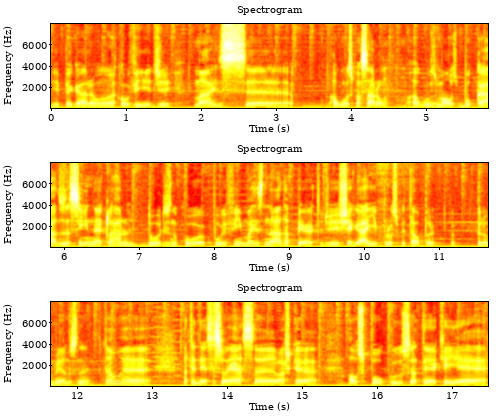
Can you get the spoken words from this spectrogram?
e pegaram a Covid, mas é, algumas passaram alguns maus bocados, assim, né? Claro, dores no corpo, enfim, mas nada perto de chegar aí para o hospital, pelo menos, né? Então, é, a tendência é só essa. Eu acho que é, aos poucos, até quem é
